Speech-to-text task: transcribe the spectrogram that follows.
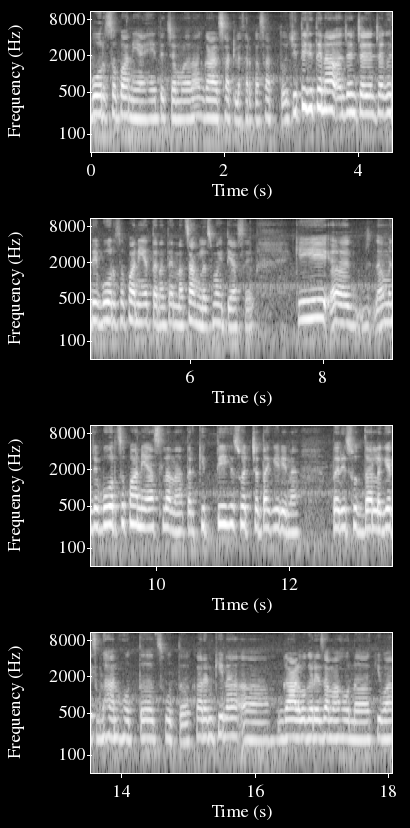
बोरचं पाणी आहे त्याच्यामुळं ना गाळ साठल्यासारखा साठतो. जिथे जिथे ना ज्यांच्या ज्यांच्या घरी बोरचं पाणी येतं ना त्यांना चांगलंच माहिती असेल. की म्हणजे बोरचं पाणी असलं ना तर कितीही स्वच्छता केली ना तरीसुद्धा लगेच घाण होतंच होतं. कारण की ना गाळ वगैरे जमा होणं किंवा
